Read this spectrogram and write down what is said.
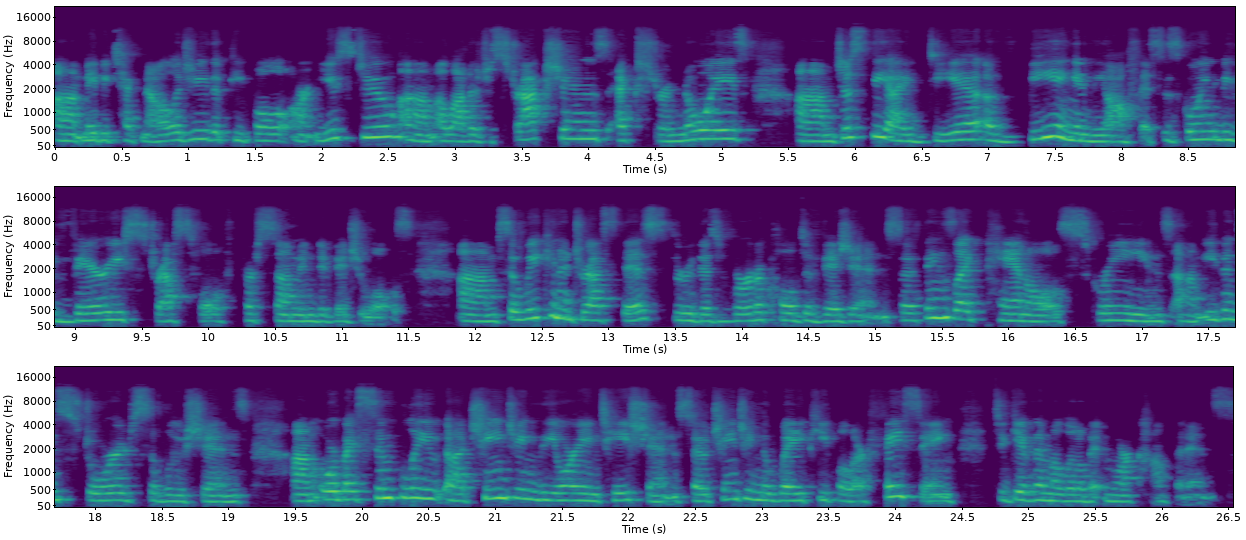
um, maybe technology that people aren't used to, um, a lot of distractions, extra noise, um, just the idea of being in the office is going to be very stressful for some individuals. Um, so we can address this through this vertical division. So things like panels, screens, um, even storage solutions, um, or by simply uh, changing the orientation. So changing the way people are facing to give them a little bit more confidence.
